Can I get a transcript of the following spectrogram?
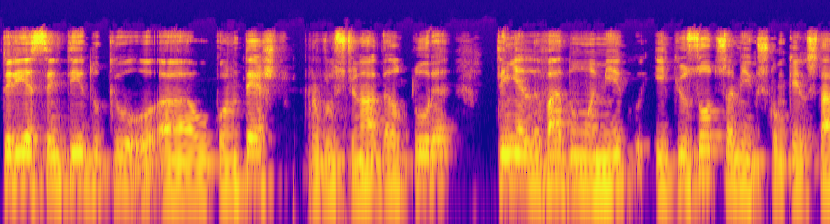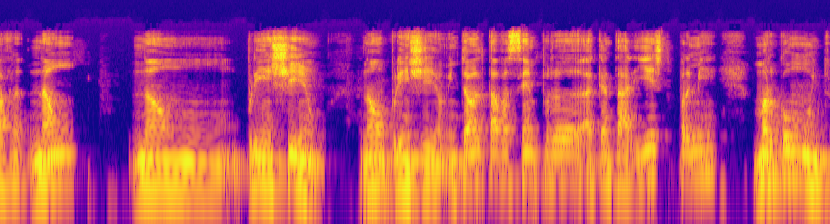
teria sentido que o, uh, o contexto revolucionário da altura tinha levado um amigo e que os outros amigos com quem ele estava não não preenchiam, não o preenchiam. Então ele estava sempre a cantar. E este para mim marcou muito.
